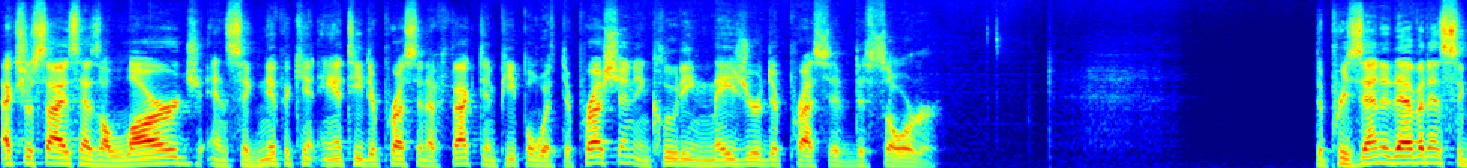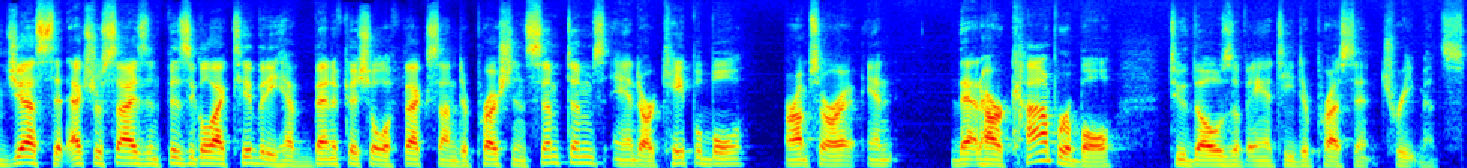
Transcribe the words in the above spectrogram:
Exercise has a large and significant antidepressant effect in people with depression, including major depressive disorder. The presented evidence suggests that exercise and physical activity have beneficial effects on depression symptoms and are capable, or I'm sorry, and that are comparable to those of antidepressant treatments.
